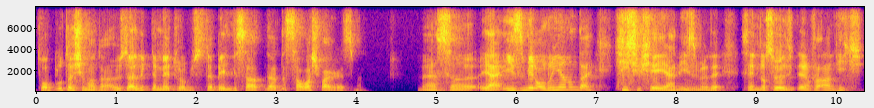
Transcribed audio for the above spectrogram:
Toplu taşımada özellikle metrobüste belli saatlerde savaş var resmen. Ben sana yani İzmir onun yanında hiçbir şey yani İzmir'de senin o söylediklerin falan hiç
